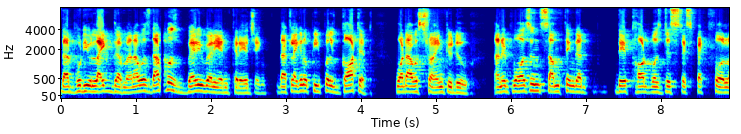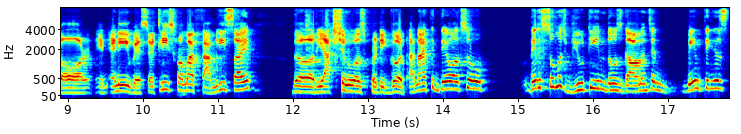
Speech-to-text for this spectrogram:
that would you like them? And i was that was very very encouraging that like you know people got it what i was trying to do. And it wasn't something that they thought was disrespectful or in any way. So at least from my family side the reaction was pretty good. And i think they also there is so much beauty in those garments. And main thing is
